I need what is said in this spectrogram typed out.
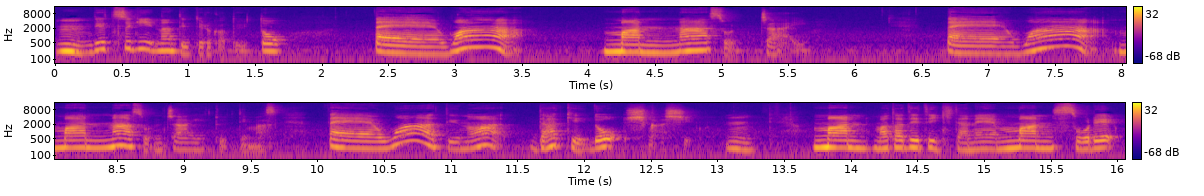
うん。で、次、なんて言ってるかというと、แต่ว่า มันน่าสนใจ แต่ว่ามันน่าสนใจと言っています。แต่ว่าっていうのは、だけど、しかし。うん。มัน、また出てきたね。มัน、それ。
